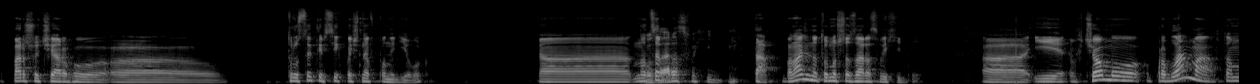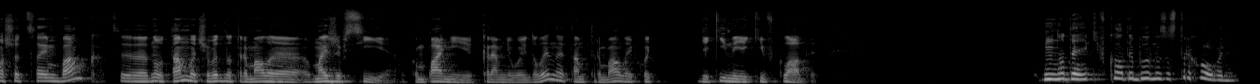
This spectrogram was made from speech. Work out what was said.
в першу чергу е- трусити всіх почне в понеділок. Е- ну, Бо це... зараз вихідні. Так, банально, тому що зараз вихідні. Е, і в чому проблема? В тому, що цей банк, це, ну, там, очевидно, тримали майже всі компанії Кремнівої долини, там тримали хоч які-не які вклади. Ну, деякі вклади були не застраховані.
